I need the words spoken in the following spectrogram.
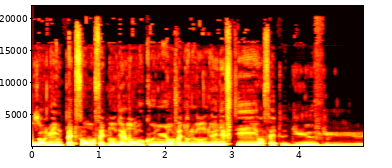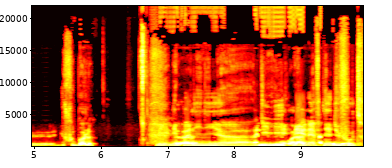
aujourd'hui une plateforme en fait mondialement reconnue en fait dans le monde du NFT et en fait du euh, du, du football. Les, les Panini, euh, les, voilà, les, NFT du foot.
